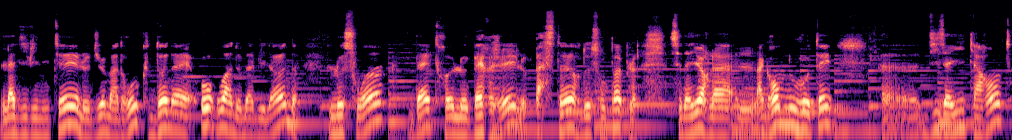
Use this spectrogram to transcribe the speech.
la divinité, le dieu Madrouk, donnait au roi de Babylone le soin d'être le berger, le pasteur de son peuple. C'est d'ailleurs la, grande nouveauté d'Isaïe 40,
